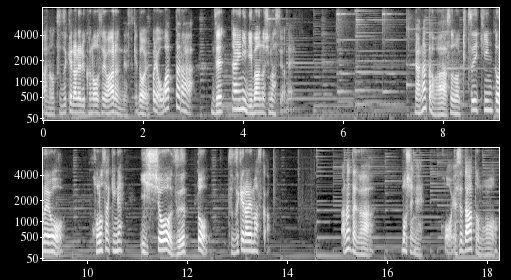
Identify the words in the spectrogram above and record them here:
あの続けられる可能性はあるんですけど、やっぱり終わったら絶対にリバウンドしますよね。であなたはそのきつい筋トレをこの先ね、一生ずっと続けられますか？あなたがもしね、こう痩せた後も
